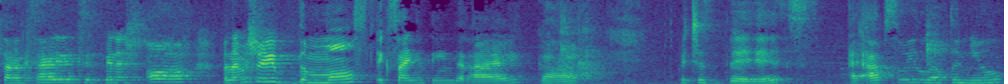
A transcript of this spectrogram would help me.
So I'm excited to finish off. But let me show you the most exciting thing that I got, which is this. I absolutely love the new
